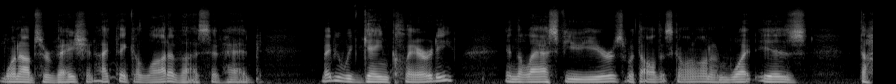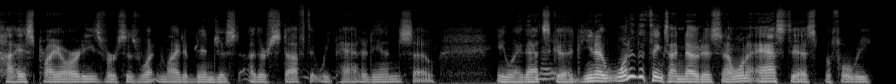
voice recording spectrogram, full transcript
one observation, I think a lot of us have had, maybe we've gained clarity in the last few years with all that's gone on on what is the highest priorities versus what might have been just other stuff that we padded in. So anyway, that's right. good. You know, one of the things I noticed, and I want to ask this before we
